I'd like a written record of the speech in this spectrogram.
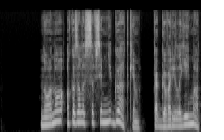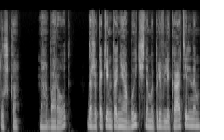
— но оно оказалось совсем не гадким, как говорила ей матушка. Наоборот, даже каким-то необычным и привлекательным.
